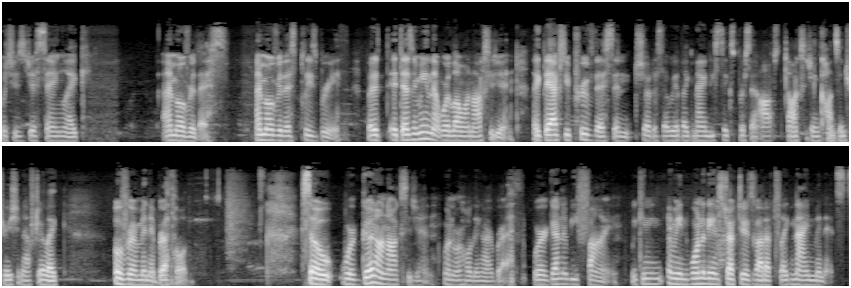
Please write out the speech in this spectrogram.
which is just saying like i'm over this. I'm over this. Please breathe but it, it doesn't mean that we're low on oxygen. Like they actually proved this and showed us that we had like 96% ox- oxygen concentration after like over a minute breath hold. So we're good on oxygen when we're holding our breath. We're going to be fine. We can, I mean, one of the instructors got up to like nine minutes.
